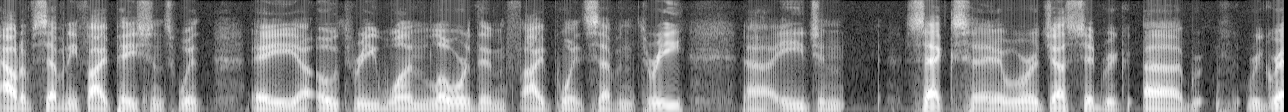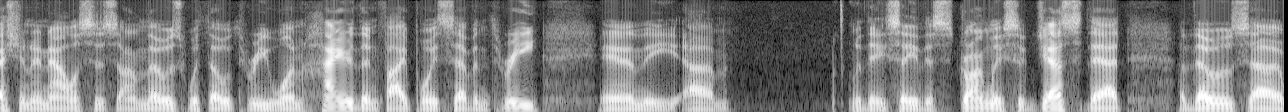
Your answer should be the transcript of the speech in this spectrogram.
out of 75 patients with a uh, O3I lower than 5.73. Uh, age and sex uh, were adjusted reg- uh, regression analysis on those with O3I higher than 5.73 and the um, they say this strongly suggests that those uh,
